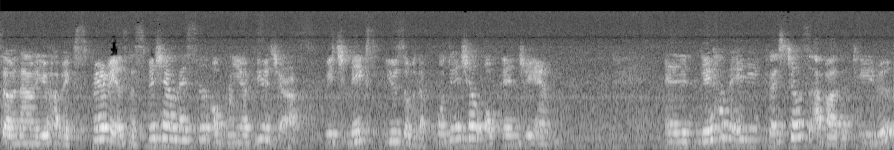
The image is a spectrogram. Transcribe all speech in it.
So now you have experienced a special lesson of near future, which makes use of the potential of NGN. And do you have any questions about the t-Room?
